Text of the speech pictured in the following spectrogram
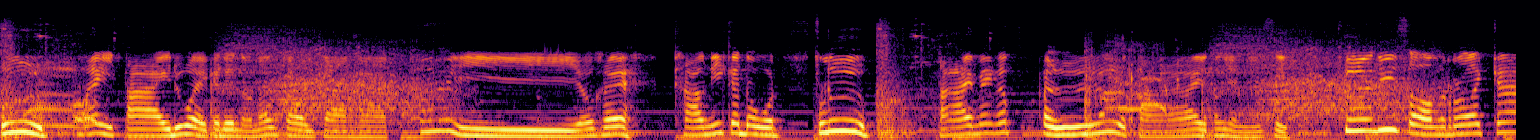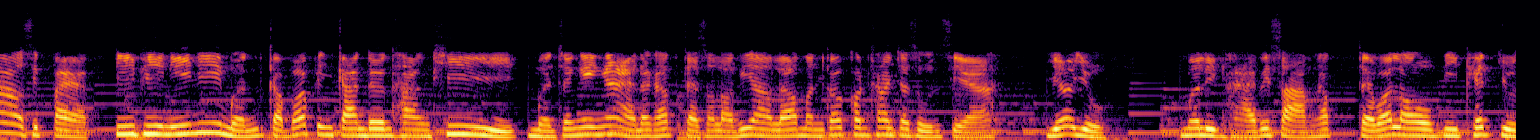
ปูดไม่ตายด้วยกระเด็นออกนอกจออีกกลางครับเฮ้ยโอเคคราวนี้กระโดดฟลืบตายไหมครับเออตายต้องอย่างนี้สิ คืนที่ 298 EP นี้นี่เหมือนกับว่าเป็นการเดินทางที่เหมือนจะง่าย ๆนะครับ แต่สำหรับพี่อาร์มแล้วมันก็ค่อนข้างจะสูญเสีย เยอะอยู่ เมอร์ลิกหายไป 3 ครับ แต่ว่าเรามีเพชรอยู่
